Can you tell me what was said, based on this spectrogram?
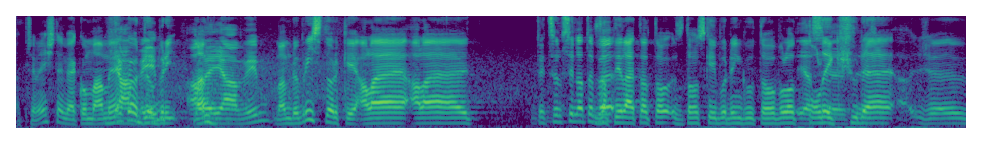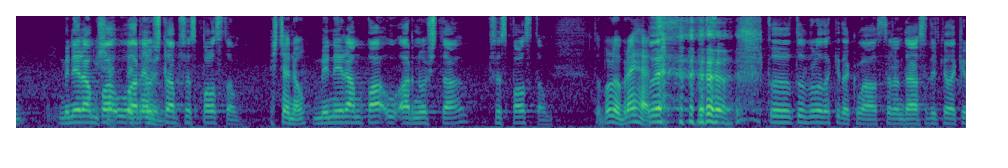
A přemýšlím, jako máme já jako vím, dobrý... Ale mám, já vím. Mám dobrý storky, ale, ale Teď jsem si na tebe... Za ty léta to, z toho skateboardingu toho bylo jasně, tolik všude, jasně. že Mini rampa u Arnošta přes Palstam. Ještě jednou? Mini rampa u Arnošta přes Palstam. To byl dobrý head. to, to bylo taky taková sranda. Já si teďka taky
